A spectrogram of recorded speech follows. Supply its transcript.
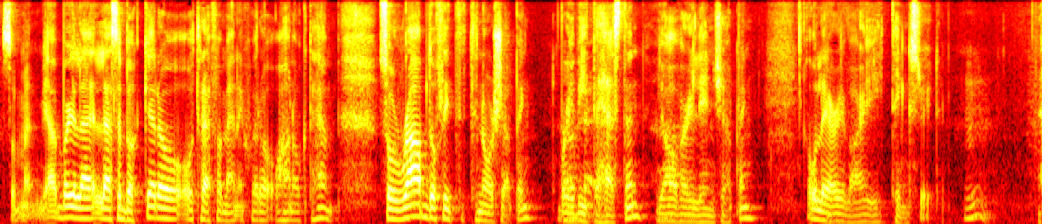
Så jag började läsa böcker och, och träffa människor och, och, han åkte hem. Så Rob då flyttade till Norrköping, var i okay. Vita Hästen. Jag var i Linköping. Och Larry var i Tingsryd. Mm.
